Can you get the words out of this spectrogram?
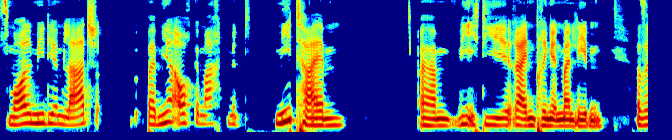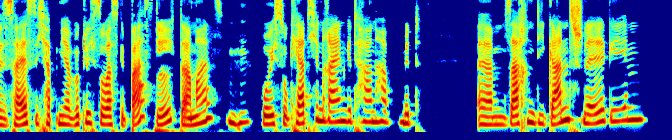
Small, Medium, Large bei mir auch gemacht mit Me-Time, ähm, wie ich die reinbringe in mein Leben. Also das heißt, ich habe mir wirklich sowas gebastelt damals, Mhm. wo ich so Kärtchen reingetan habe mit ähm, Sachen, die ganz schnell gehen,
